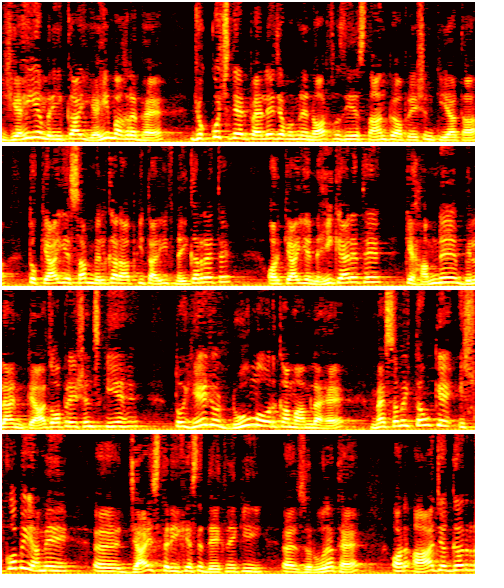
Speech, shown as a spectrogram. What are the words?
यही अमेरिका, यही मगरब है जो कुछ देर पहले जब हमने नॉर्थ वजीरस्तान पे ऑपरेशन किया था तो क्या ये सब मिलकर आपकी तारीफ़ नहीं कर रहे थे? और क्या ये नहीं कह रहे थे कि हमने बिला इम्तियाज़ ऑपरेशन किए हैं? तो ये जो डूम मोर का मामला है, मैं समझता हूँ कि इसको भी हमें जायज़ तरीके से देखने की ज़रूरत है। और आज अगर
